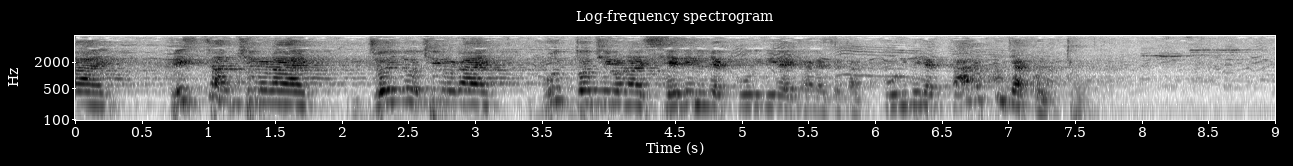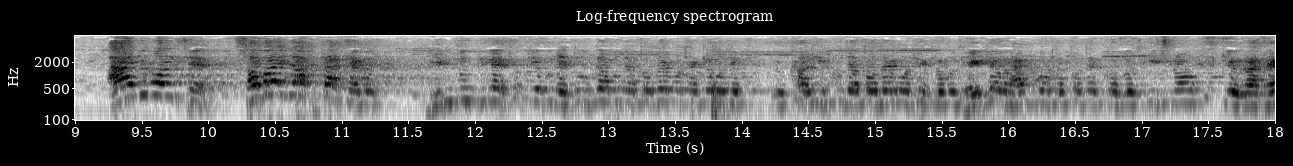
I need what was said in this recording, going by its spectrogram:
নাই, খ্রিস্টান ছিল নাই, জৈন ছিল নাই, বুদ্ধ ছিল নাই, সেদিন কুর্মীরা এখানে সেটা কুর্মীরা কার পূজা করত? আজ বলছে, সবাই লাভটা আছে হিন্দু দিকে তো কে বলে, দুর্গা পূজা তোদের মধ্যে কে বলছে কালী পূজা তোদের মধ্যে কে বলছে এইটাও রাম মধ্যে তোদের কৃষ্ণ কেউ রাধে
